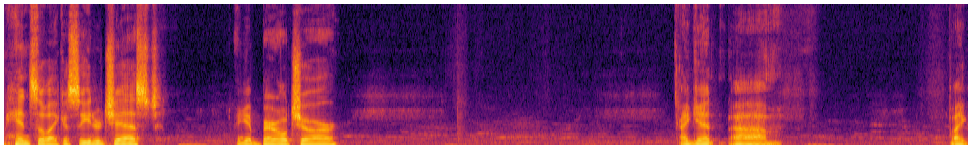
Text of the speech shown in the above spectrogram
hints of like a cedar chest. I get barrel char. I get um, like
